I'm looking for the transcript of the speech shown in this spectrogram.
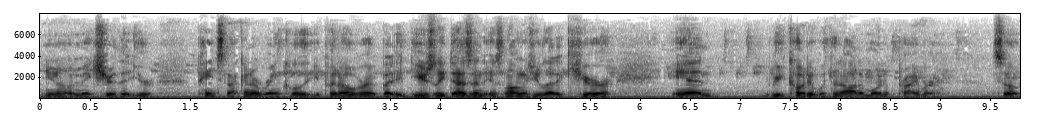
you know, and make sure that your paint's not going to wrinkle that you put over it. But it usually doesn't as long as you let it cure and recoat it with an automotive primer. So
